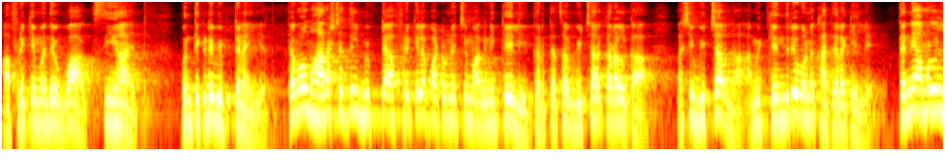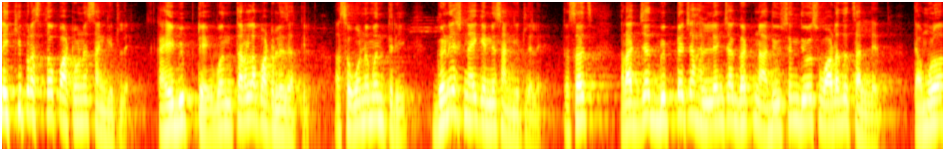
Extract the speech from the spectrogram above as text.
आफ्रिकेमध्ये वाघ सिंह आहेत. पण तिकडे बिबटे नाही आहेत. त्यामुळे महाराष्ट्रातील बिबटे आफ्रिकेला पाठवण्याची मागणी केली तर त्याचा विचार कराल का अशी विचारणा आम्ही केंद्रीय वन खात्याला केली आहे. त्यांनी आम्हाला लेखी प्रस्ताव पाठवण्यास सांगितले. काही बिबटे वंताराला पाठवले जातील असं वनमंत्री गणेश नाईक यांनी सांगितलेलं आहे. तसंच राज्यात बिबट्याच्या हल्ल्यांच्या घटना दिवसेंदिवस वाढतच चालल्या आहेत. त्यामुळं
